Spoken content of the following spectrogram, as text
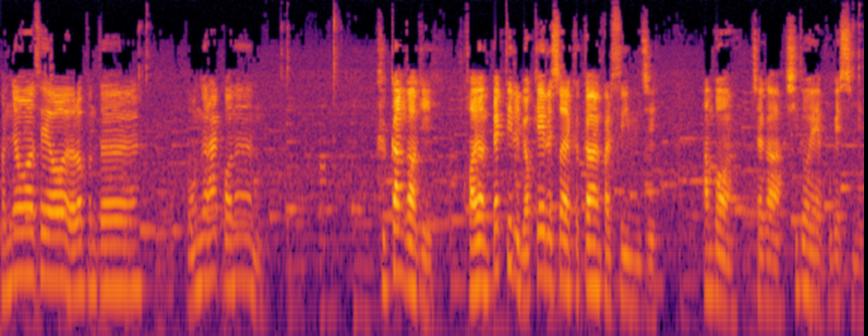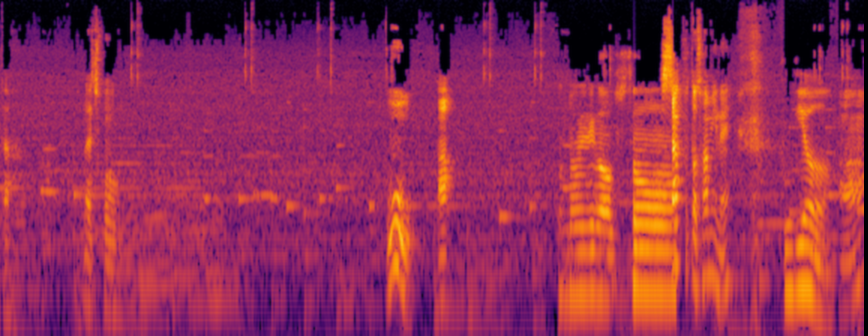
안녕하세요 여러분들. 오늘 할 거는 극강 가기. 과연 백디를 몇 개를 써야 극강을 갈 수 있는지 한번 제가 시도해 보겠습니다. 렛츠고 오! 아! 논리가 없어. 시작부터 3이네. 저기요 아?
